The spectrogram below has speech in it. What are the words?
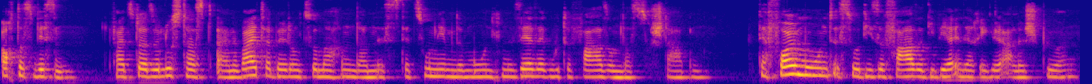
Auch das Wissen. Falls du also Lust hast, eine Weiterbildung zu machen, dann ist der zunehmende Mond eine sehr, sehr gute Phase, um das zu starten. Der Vollmond ist so diese Phase, die wir in der Regel alle spüren.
